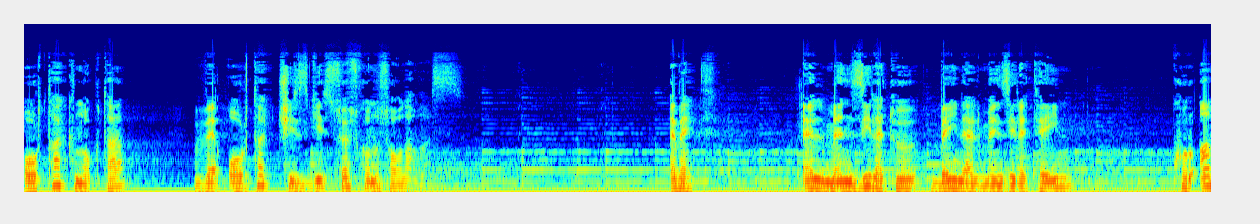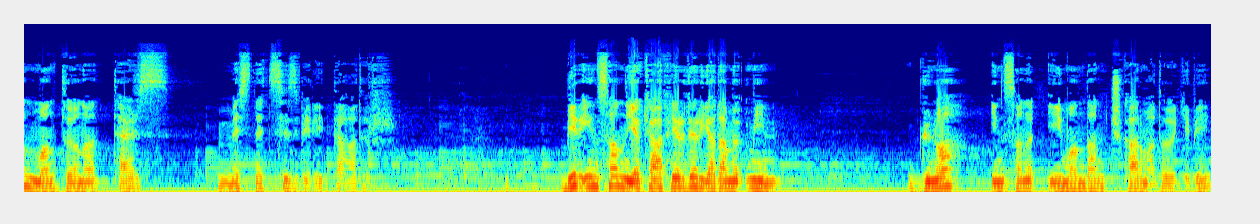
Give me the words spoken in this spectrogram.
ortak nokta ve ortak çizgi söz konusu olamaz. Evet, el menziletu beynel menzileteyn, Kur'an mantığına ters, mesnetsiz bir iddiadır. Bir insan ya kafirdir ya da mümin. Günah insanı imandan çıkarmadığı gibi,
